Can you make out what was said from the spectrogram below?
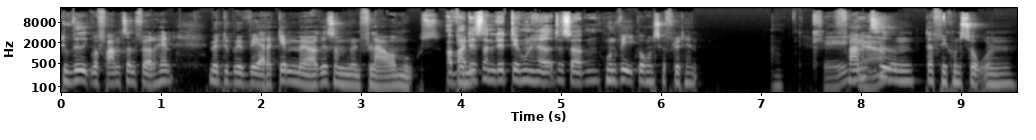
Du ved ikke, hvor fremtiden fører dig hen, men du bevæger dig gennem mørket som en flagermus. Og var det sådan lidt det, hun havde det sådan? Hun ved ikke, hvor hun skal flytte hen. Okay, Fremtiden, der fik hun solen.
